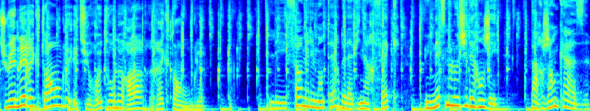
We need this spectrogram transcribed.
Tu es né rectangle et tu retourneras rectangle. Les formes élémentaires de la vie Narfek, une ethnologie dérangée, par Jean Caz.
